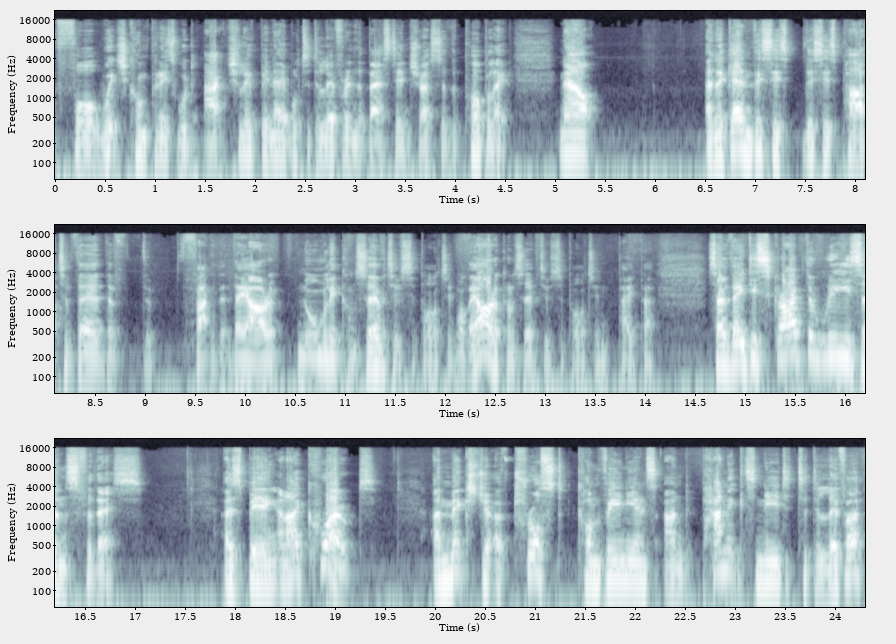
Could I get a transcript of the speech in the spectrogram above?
for which companies would actually have been able to deliver in the best interests of the public. Now, and again, this is this is part of the the, the fact that they are a, normally a conservative supporting. Well, they are a conservative supporting paper. So they describe the reasons for this as being, and I quote, a mixture of trust, convenience, and panicked need to deliver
